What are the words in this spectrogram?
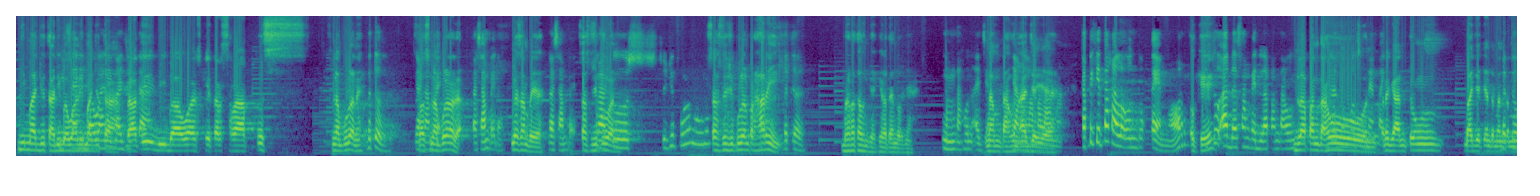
5 juta di Bisa bawah di 5 bawah juta. 5 juta. Berarti di bawah sekitar 190-an ya? Betul. Nggak sampai. 190-an ada? Nggak sampai dong. Enggak sampai ya? Nggak sampai. 170-an. 170 mungkin. 170-an per hari. Betul. Berapa tahun kira-kira tenornya? enam tahun aja. 6 tahun Jangan aja ya. lama-lama. Tapi kita kalau untuk tenor Oke. itu ada sampai 8 tahun. 8 Tergantung tahun tergantung budgetnya teman-teman.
